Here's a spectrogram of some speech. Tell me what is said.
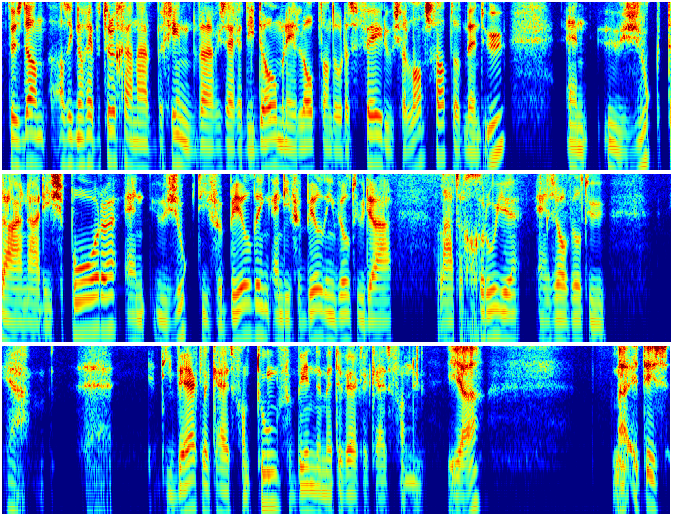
Dus dan, als ik nog even terugga naar het begin... waar we zeggen, die dominee loopt dan door het Veluwse landschap. Dat bent u. En u zoekt daar naar die sporen. En u zoekt die verbeelding. En die verbeelding wilt u daar laten groeien. En zo wilt u ja, uh, die werkelijkheid van toen verbinden met de werkelijkheid van nu. Ja, maar het is,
